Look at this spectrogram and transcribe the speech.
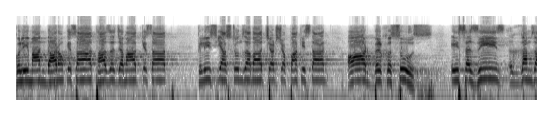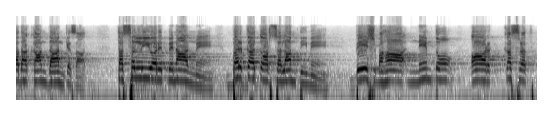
कुल ईमानदारों के साथ, हाजर जमात के साथ, कलीसिया स्टुंजाबाद चर्च ऑफ़ पाकिस्तान और बिलखसूस इस अज़ीज़ गमजदा खानदान के साथ, तसल्ली और इतमान में बरकत और सलामती में बेशबहा नेमतों और कसरत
